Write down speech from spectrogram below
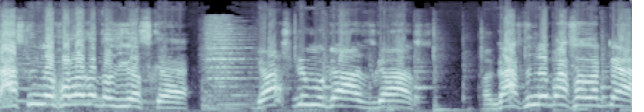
গাছ নিলে ফলের কথা জিজ্ঞাসা গাছ নিমু গাছ গাছ। গাছ নিলে পাঁচ হাজার টাকা।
